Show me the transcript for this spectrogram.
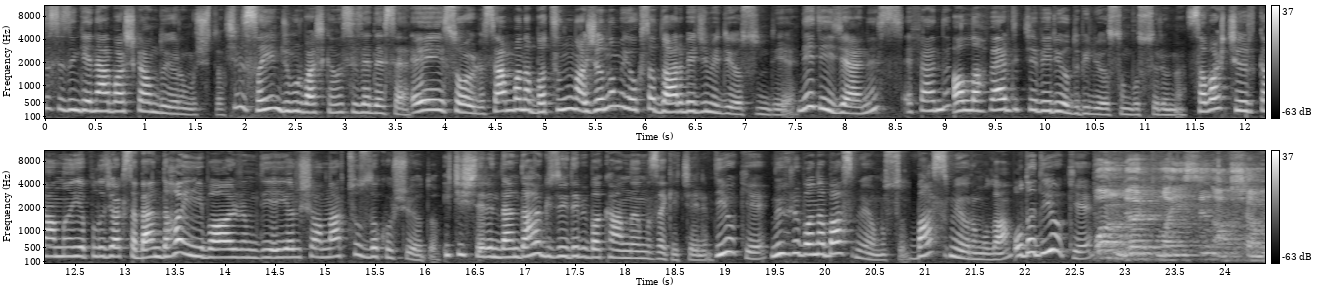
Mayıs'ı sizin genel başkan duyurmuştu. Şimdi Sayın Cumhurbaşkanı size dese Ey Soylu sen bana Batı'nın ajanı mı yoksa darbeci mi diyorsun diye. Ne diyeceğiniz? Efendim? Allah verdikçe veriyordu biliyorsun bu sürümü. Savaş çığırtkanlığı yapılacaksa ben daha iyi bağırırım diye yarışanlar tuzla koşuyordu. İçişlerinden daha güzide bir bakanlığımıza geçelim. Diyor ki mührü bana basmıyor musun? Basmıyorum ulan. O da diyor ki 14 Mayıs'ın akşamı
